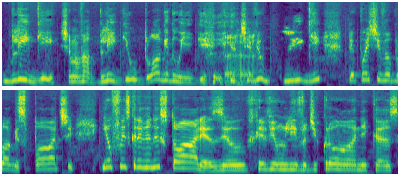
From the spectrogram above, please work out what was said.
Blig, chamava Blig, o blog do IG. Uhum. Eu tive o Blig, depois tive o Blogspot, e eu fui escrevendo histórias. Eu escrevi um livro de crônicas,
